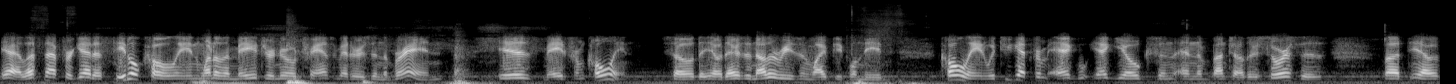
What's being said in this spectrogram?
Yeah, let's not forget acetylcholine, one of the major neurotransmitters in the brain, is made from choline. So the, you know, there's another reason why people need choline, which you get from egg egg yolks and, and a bunch of other sources. But you know,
